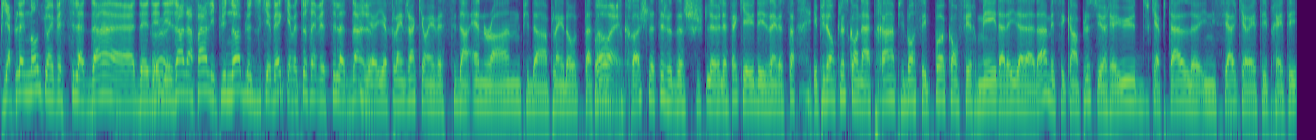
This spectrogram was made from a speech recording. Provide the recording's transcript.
Puis il y a plein de monde qui ont investi là-dedans, euh, des, gens d'affaires les plus nobles du Québec qui avaient tous investi là-dedans. Il y, là. a, il y a plein de gens qui ont investi dans Enron puis dans plein d'autres patents Ouais, ouais. tout croche là, je veux dire le, le fait qu'il y a eu des investisseurs et puis donc là ce qu'on apprend puis bon, c'est pas confirmé dalai dalada, mais c'est qu'en plus il y aurait eu du capital là, initial qui aurait été prêté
